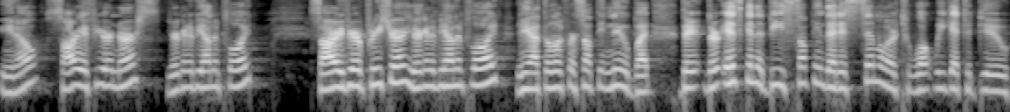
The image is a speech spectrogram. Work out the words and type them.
You know, sorry if you're a nurse, you're going to be unemployed. Sorry if you're a preacher, you're going to be unemployed. You have to look for something new. But there, there is going to be something that is similar to what we get to do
